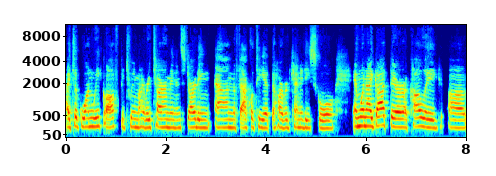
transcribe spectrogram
I took one week off between my retirement and starting on the faculty at the Harvard Kennedy School. And when I got there, a colleague uh,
